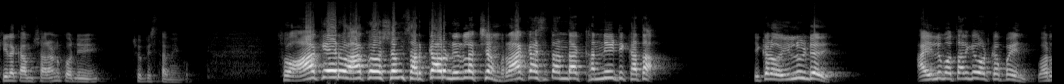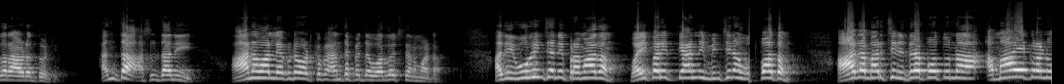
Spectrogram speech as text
కీలక అంశాలను కొన్ని చూపిస్తాం మీకు. సో ఆకేరు ఆక్రోశం సర్కారు నిర్లక్ష్యం రాకాసి తండ కన్నీటి కథ. ఇక్కడ ఓ ఇల్లు ఉండేది. ఆ ఇల్లు మొత్తానికి కొట్టుకపోయింది వరద రావడంతో అంతా అసలు దాని ఆనవాళ్ళు లేకుండా కొట్టుకపోయి అంత పెద్ద వరద వచ్చింది అనమాట అది ఊహించని ప్రమాదం వైపరీత్యాన్ని మించిన ఉత్పాతం. ఆదమర్చి నిద్రపోతున్న అమాయకులను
